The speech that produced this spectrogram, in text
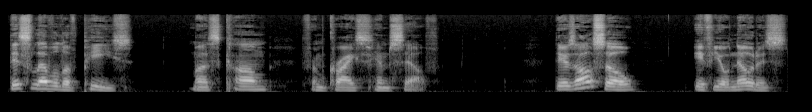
This level of peace must come from Christ Himself. There's also, if you'll notice,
